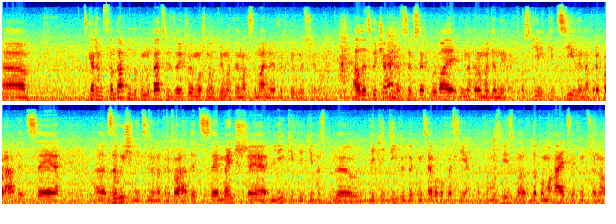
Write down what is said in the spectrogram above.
е, скажімо, стандартну документацію, за якою можна отримати максимально ефективну ціну. Але звичайно це все впливає і на громадянина, оскільки ціни на препарати це. Е, Завищені ціни на препарати це менше ліків, які, е, які дійдуть до кінцевого пацієнта. Тому, звісно, допомагає цей функціонал.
